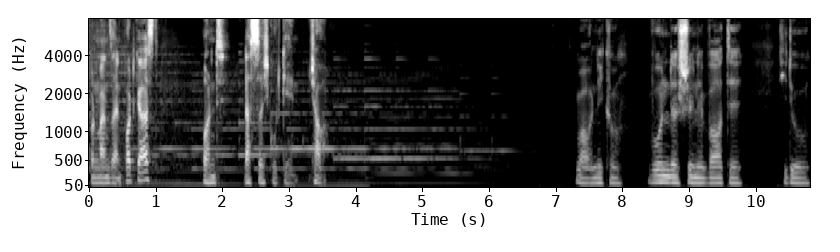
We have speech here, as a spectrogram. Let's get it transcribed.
von Mann sein Podcast und lasst es euch gut gehen. Ciao. Wow, Nico, wunderschöne Worte, die du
